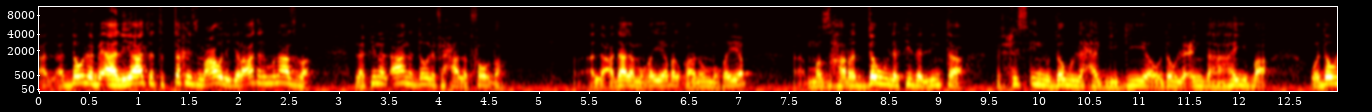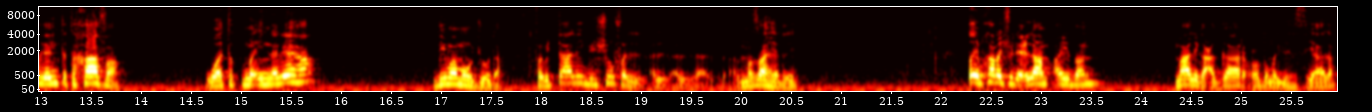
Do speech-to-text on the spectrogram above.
الدولة بالياتها تتخذ معه الاجراءات المناسبة. لكن الآن الدولة في حالة فوضى. العدالة مغيبة القانون مغيب. مظهر الدولة كده اللي انت بتحس انه دولة حقيقية ودولة عندها هيبة ودولة انت تخافها وتطمئن لها دي ما موجودة. فبالتالي بنشوف المظاهر دي. طيب خرج في الإعلام أيضا مالك عقار عضو مجلس السيادة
